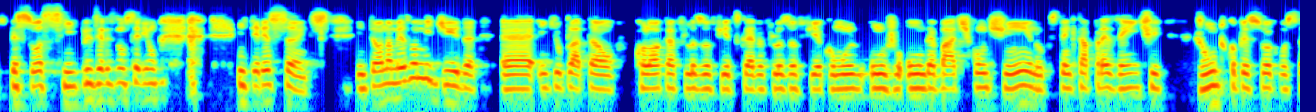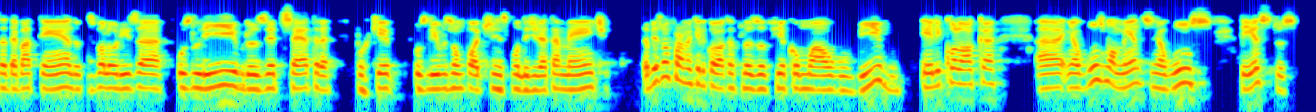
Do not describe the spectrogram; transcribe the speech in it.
pessoas simples, eles não seriam interessantes. Então, na mesma medida é, em que o Platão coloca a filosofia, descreve a filosofia como um, um debate contínuo, que você tem que estar presente junto com a pessoa que você está debatendo, desvaloriza os livros, etc., porque os livros não podem te responder diretamente. Da mesma forma que ele coloca a filosofia como algo vivo, ele coloca, uh, em alguns momentos, em alguns textos,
